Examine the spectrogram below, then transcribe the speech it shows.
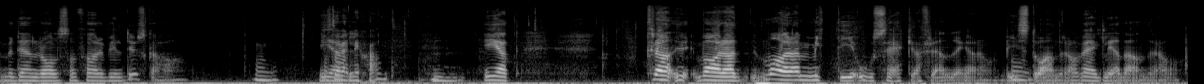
med den roll som förebild du ska ha. Mm. Det låter väldigt skönt. Mm. I att vara, vara mitt i osäkra förändringar och bistå mm. andra och vägleda andra och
